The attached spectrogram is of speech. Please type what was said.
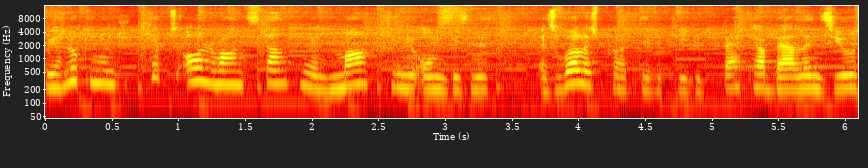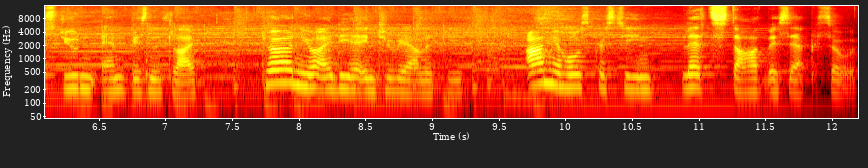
We are looking into tips all around starting and marketing your own business as well as productivity to better balance your student and business life. Turn your idea into reality. I'm your host, Christine. Let's start this episode.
